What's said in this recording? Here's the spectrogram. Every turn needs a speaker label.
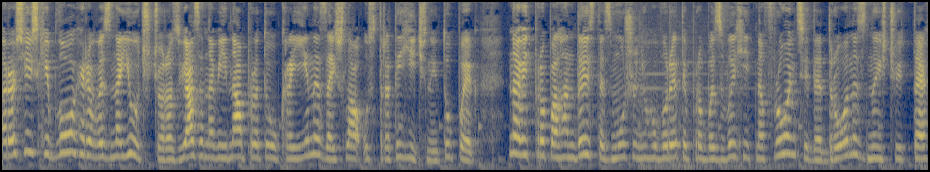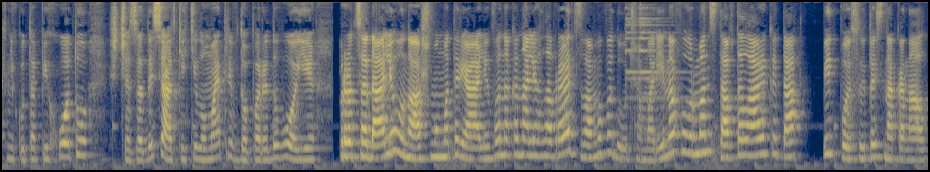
Speaker 1: Російські блогери визнають, що розв'язана війна проти України зайшла у стратегічний тупик. Навіть пропагандисти змушені говорити про безвихідь на фронті, де дрони знищують техніку та піхоту ще за десятки кілометрів до передової.
Speaker 2: Про це далі у нашому матеріалі. Ви на каналі Главред. З вами ведуча Маріна Фурман. Ставте лайки та підписуйтесь на канал.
